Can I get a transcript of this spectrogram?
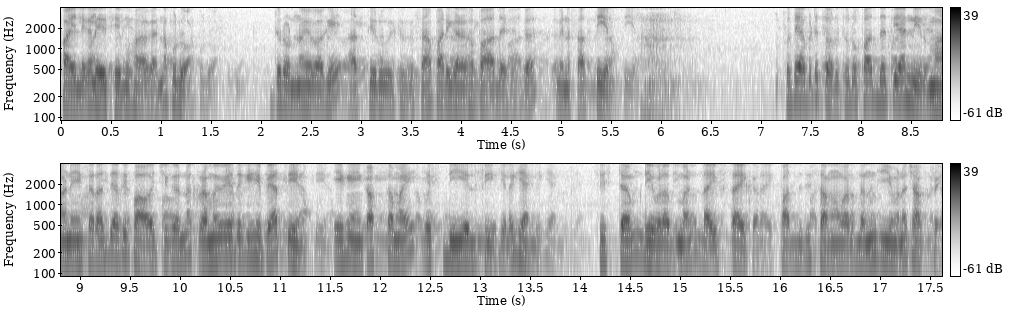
ෆයිල් එක ලේසියෙන්ම හොයාගන්න පුළුවන්. ඉතින් ඔන්න ඔය වගේ අත්තිරු එකක සහ පරිගණක පාදකක වෙනසක් තියෙනවා. පුතේ අපිට තොරතුරු පද්ධතියක් නිර්මාණය කරද්දී අපි පාවිච්චි කරන ක්‍රමවේද කිහිපයක් තියෙනවා. ඒකෙන් එකක් තමයි SDLC කියලා කියන්නේ. System Development Life Cycle. පද්ධති සංවර්ධන ජීවන චක්‍රය.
